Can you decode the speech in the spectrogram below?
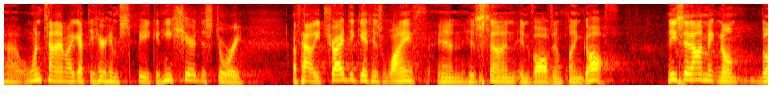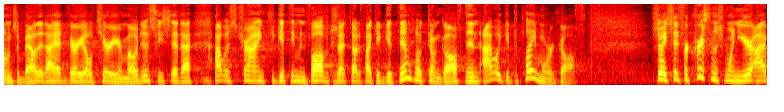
uh, one time I got to hear him speak, and he shared the story of how he tried to get his wife and his son involved in playing golf. And he said, I make no bones about it. I had very ulterior motives. He said, I, I was trying to get them involved because I thought if I could get them hooked on golf, then I would get to play more golf. So he said, for Christmas one year, I,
